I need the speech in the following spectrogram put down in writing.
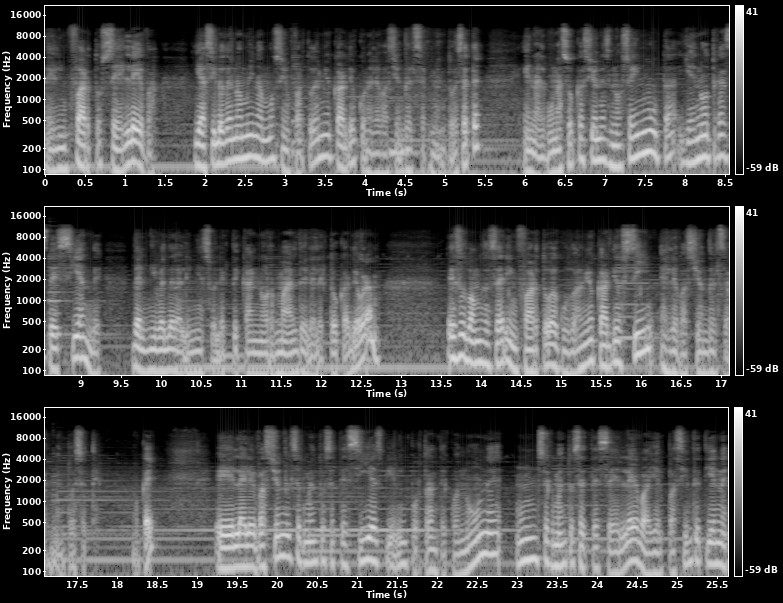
el infarto se eleva y así lo denominamos infarto de miocardio con elevación del segmento ST. En algunas ocasiones no se inmuta y en otras desciende del nivel de la línea isoeléctrica normal del electrocardiograma. Esos vamos a hacer infarto agudo al miocardio sin elevación del segmento ST. Eh, la elevación del segmento ST sí es bien importante. Cuando un, un segmento ST se eleva y el paciente tiene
